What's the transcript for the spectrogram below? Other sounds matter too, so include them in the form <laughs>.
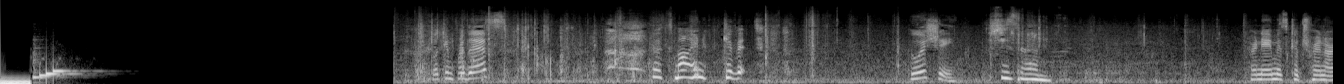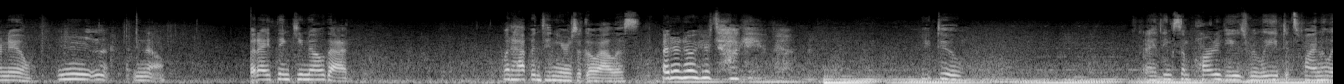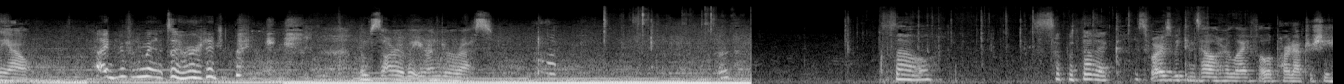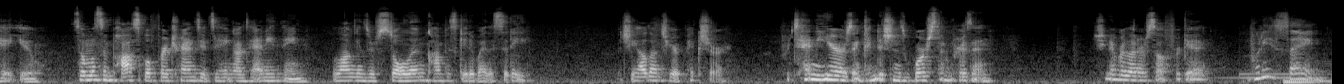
Looking for this? <gasps> That's mine. Give it. Who is she? She's, um, Her name is Katrin Arnoux. mm, no. But I think you know that. What happened 10 years ago, Alice? I don't know what you're talking about. You do. And I think some part of you is relieved it's finally out. I never meant to hurt anybody. I'm sorry, but you're under arrest. So, so pathetic. As far as we can tell, her life fell apart after she hit you. It's almost impossible for a transient to hang on to anything. Belongings are stolen, confiscated by the city. But she held onto your picture. For 10 years in conditions worse than prison. She never let herself forget. What are you saying?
